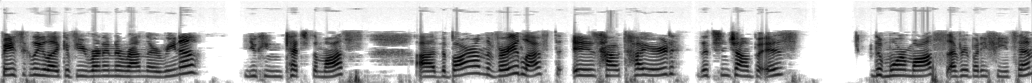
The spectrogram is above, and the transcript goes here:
basically like if you're running around the arena, you can catch the moths. Uh, the bar on the very left is how tired the Chinchompa is the more moths everybody feeds him,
